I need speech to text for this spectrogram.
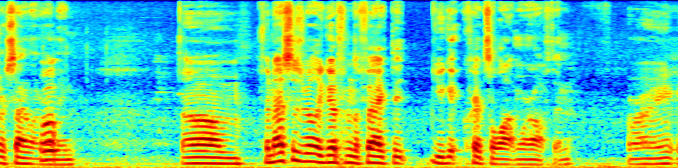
Or silent Well- running. Um. Finesse is really good from the fact that you get crits a lot more often. Right.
